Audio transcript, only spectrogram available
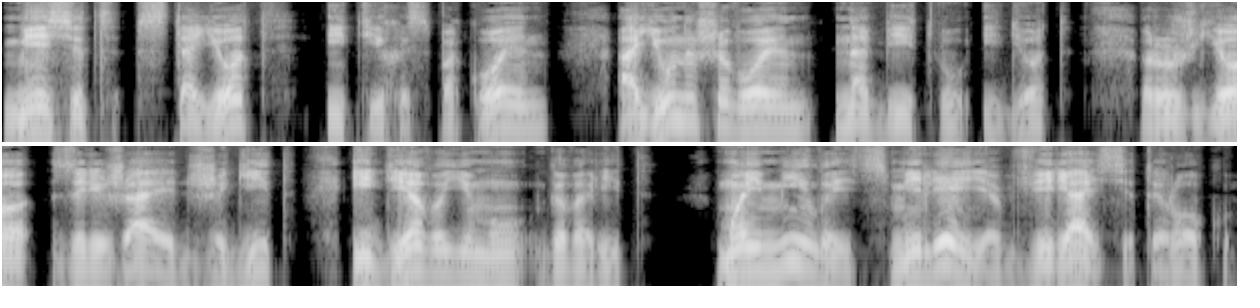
Месяц встает и тихо спокоен, а юноша-воин на битву идет. Ружье заряжает джигит, и дева ему говорит, «Мой милый, смелее вверяйся ты року».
